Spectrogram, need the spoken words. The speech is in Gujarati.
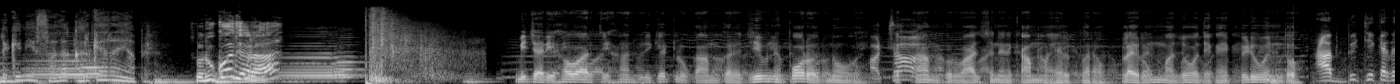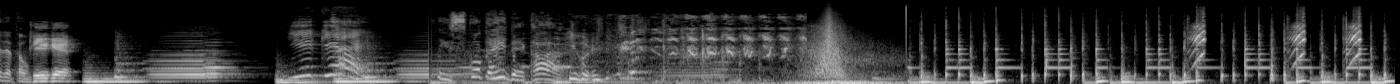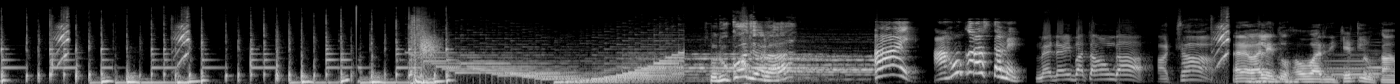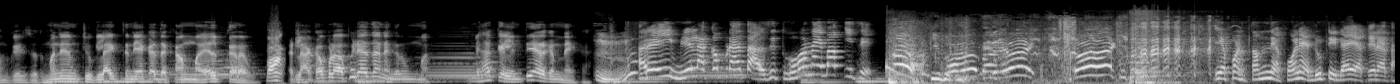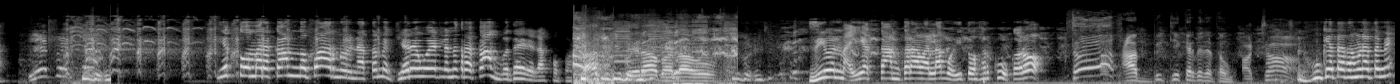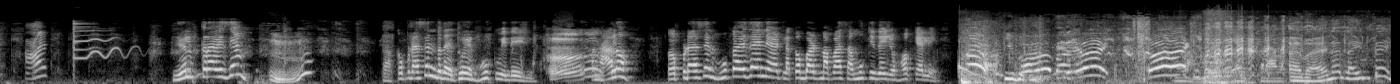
लेकिन ये साला कर क्या रहा है यहाँ पे तो रुको जरा બિચારી સવારથી સાંજ સુધી કેટલું કામ કરે જીવને પોરો જ ન હોય એક કામ કરું આજ છે ને એને કામમાં હેલ્પ કરાવું લાઈ રૂમમાં જોવો દે કઈ પીડ્યું હોય ને તો आप भी ठीक करके देता हूँ ठीक है इसको कहीं देखा है જરા? આય આ હું કરસ તમે? મેં નહીં બતાઉંગા અચ્છા. અરે વાલી તું હવારની કેટલું કામ કરશો? મને એમ થયું લાઈક તને એકાદા કામમાં હેલ્પ કરાવું. એટલે આ કપડા પડ્યા હતા ને રૂમમાં મેં હાકેલીને તૈયાર કરી નાખ્યા. અરે ઈ મેલા કપડા હતા હજી ધોવાના બાકી છે. એ પણ તમને કોણે ડૂટી ડાયા કર્યા હતા? એક તો અમારા કામ નો પાર નો ના તમે ઘેરે હોય એટલે નકરા કામ વધારે રાખો પણ. તેરા ભલા હો જીવનમાં એક કામ કરાવવા લાગો ઈ તો હરખું કરો. તો આપ ઠીક કરી દેતા હું. અચ્છા. હું કહેતા હતા તમે? હેલ્પ કરાવી છે એમ? કપડા છે ને બધા ધોઈને હૂકવી દેજો. અને હાલો કપડા છે ને હુકાઈ જાય ને એટલે કબાટમાં પાછા મૂકી દેજો હકેલી. લાઈન પે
